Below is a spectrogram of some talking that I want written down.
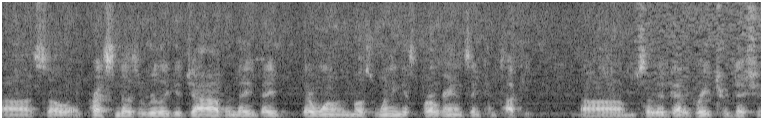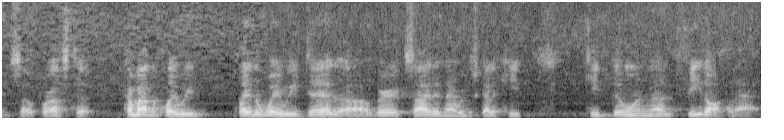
Uh, so and Preston does a really good job, and they they they're one of the most winningest programs in Kentucky. Um, so they've got a great tradition. So for us to come out and play we play the way we did, uh, very excited. Now we just got to keep keep doing uh, feed off of that.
